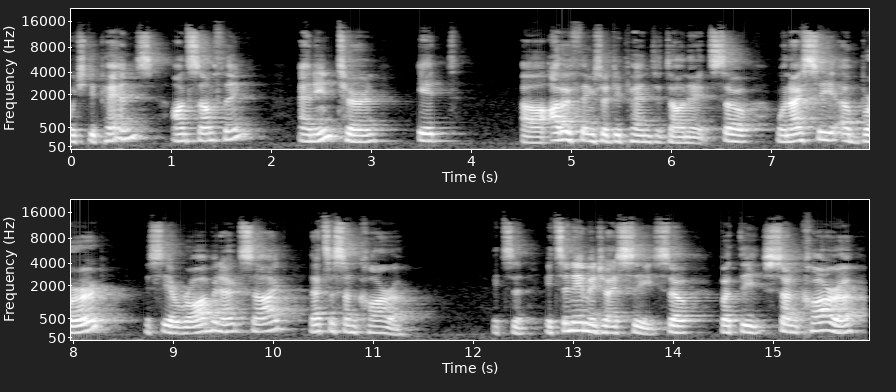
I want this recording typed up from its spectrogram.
which depends on something, and in turn, it uh, other things are dependent on it. So when I see a bird, I see a robin outside, that's a sankhara. It's a it's an image I see. So, but the sankhara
